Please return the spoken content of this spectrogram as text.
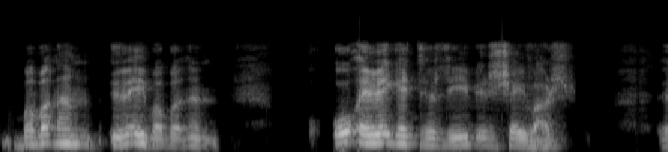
babanın, üvey babanın o eve getirdiği bir şey var. E,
